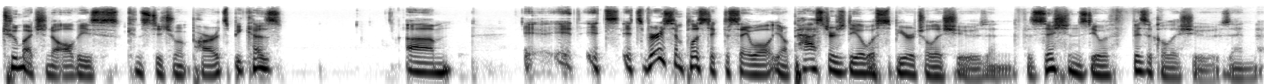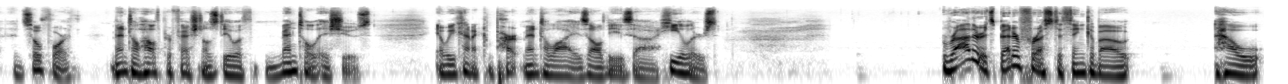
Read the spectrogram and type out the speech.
too much into all these constituent parts because um, it, it's it's very simplistic to say, well, you know, pastors deal with spiritual issues and physicians deal with physical issues and and so forth. Mental health professionals deal with mental issues, and we kind of compartmentalize all these uh, healers. Rather, it's better for us to think about how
